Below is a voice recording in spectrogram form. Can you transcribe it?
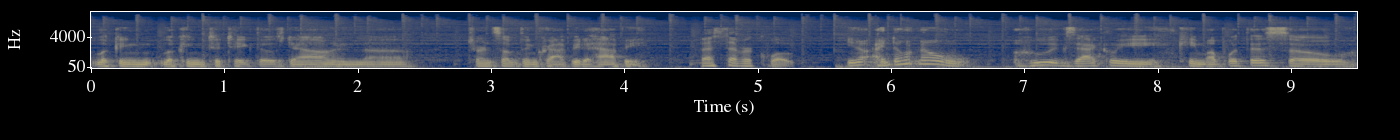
looking looking to take those down and uh, turn something crappy to happy. Best ever quote. You know, I don't know who exactly came up with this, so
